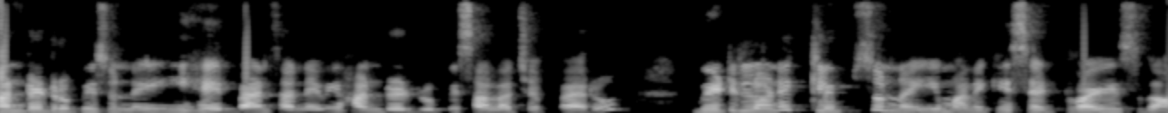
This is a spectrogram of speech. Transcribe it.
హండ్రెడ్ రూపీస్ ఉన్నాయి. ఈ హెయిర్ బ్యాండ్స్ అనేవి హండ్రెడ్ రూపీస్ అలా చెప్పారు. వీటిలోనే క్లిప్స్ ఉన్నాయి మనకి సెట్ వైజ్గా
